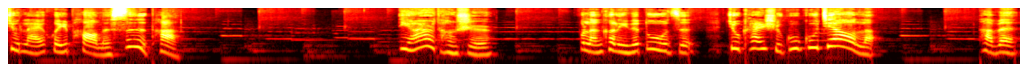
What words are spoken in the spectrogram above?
就来回跑了四趟。第二趟时，富兰克林的肚子就开始咕咕叫了。他问：“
